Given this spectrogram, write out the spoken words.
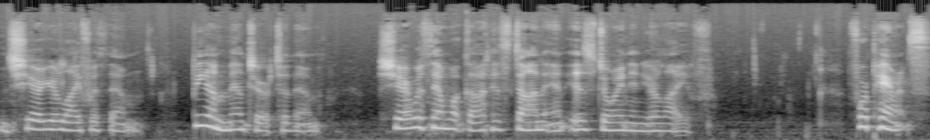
and share your life with them. Be a mentor to them. Share with them what God has done and is doing in your life. For parents,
